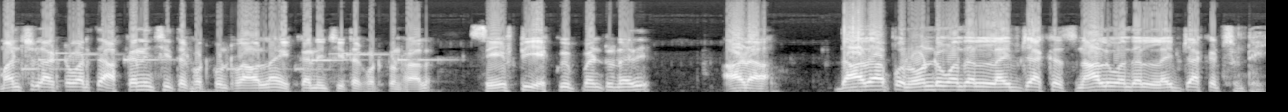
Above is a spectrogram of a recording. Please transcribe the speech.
మనుషులు అట్లా పడితే అక్కడి నుంచి ఈత కొట్టుకుంటూ రావాలన్నా ఇక్కడి నుంచి ఈత కొట్టుకుంటూ రావాలి? సేఫ్టీ ఎక్విప్మెంట్ ఉన్నది. ఆడ దాదాపు రెండు వందల లైఫ్ జాకెట్స్ నాలుగు వందల లైఫ్ జాకెట్స్ ఉంటాయి.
